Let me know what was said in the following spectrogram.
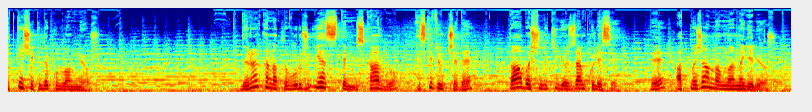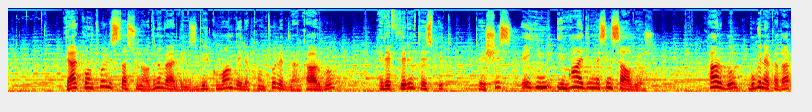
etkin şekilde kullanılıyor. Döner kanatlı vurucu İHA sistemimiz Kargo, eski Türkçe'de dağ başındaki gözlem kulesi ve atmaca anlamlarına geliyor. Yer kontrol istasyonu adını verdiğimiz bir kumanda ile kontrol edilen kargo, hedeflerin tespit, teşhis ve im- imha edilmesini sağlıyor. Kargo bugüne kadar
